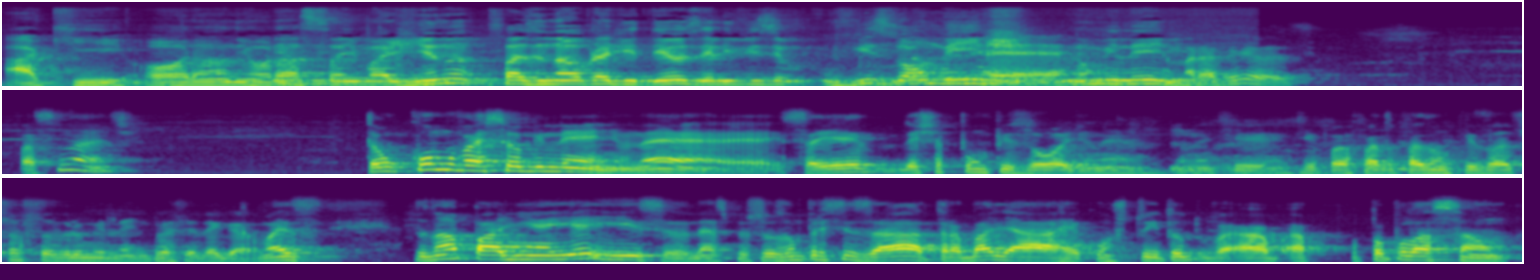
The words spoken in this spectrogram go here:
aqui orando em oração, imagina fazendo a obra de Deus ele visualmente é, no milênio. É maravilhoso. Fascinante. Então, como vai ser o milênio, né? Isso aí deixa para um episódio, né? A gente, a gente pode fazer um episódio só sobre o milênio, que vai ser legal. Mas, dando uma palhinha aí, é isso, né? As pessoas vão precisar trabalhar, reconstruir toda a, a, a população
